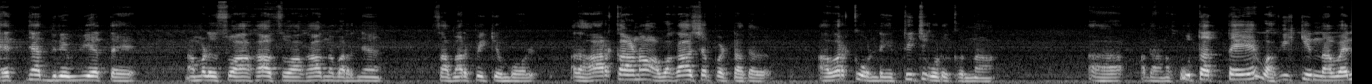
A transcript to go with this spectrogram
യജ്ഞദ്രവ്യത്തെ നമ്മൾ സ്വാഹ സ്വാഹ എന്ന് പറഞ്ഞ് സമർപ്പിക്കുമ്പോൾ അത് ആർക്കാണോ അവകാശപ്പെട്ടത് അവർക്ക് കൊണ്ട് എത്തിച്ചു കൊടുക്കുന്ന അതാണ് ഹുതത്തെ വഹിക്കുന്നവൻ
